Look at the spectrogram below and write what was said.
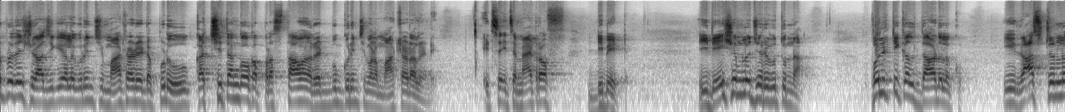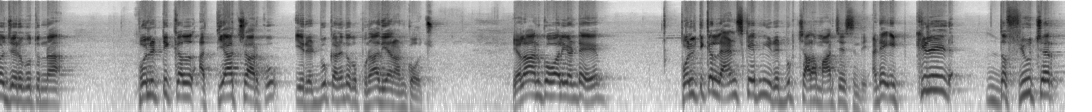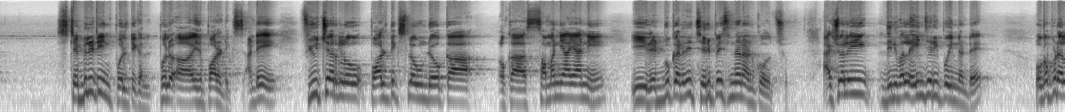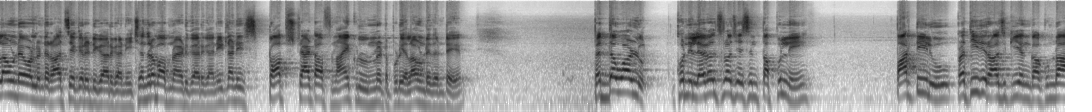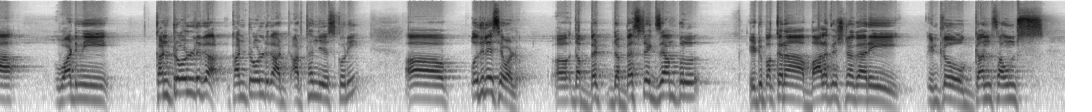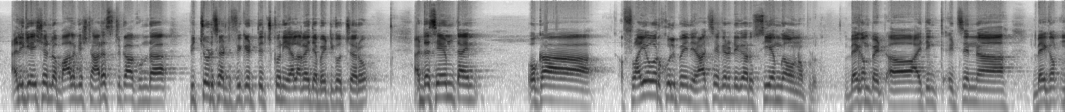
ఆంధ్రప్రదేశ్ రాజకీయాల గురించి మాట్లాడేటప్పుడు ఖచ్చితంగా ఒక ప్రస్తావన రెడ్ బుక్ గురించి మనం మాట్లాడాలండి. It's it's a matter of debate ఈ దేశంలో జరుగుతున్న పొలిటికల్ దాడులకు ఈ రాష్ట్రంలో జరుగుతున్న పొలిటికల్ అత్యాచార్కు ఈ రెడ్ బుక్ అనేది ఒక పునాది అని అనుకోవచ్చు. ఎలా అనుకోవాలి అంటే పొలిటికల్ ల్యాండ్స్కేప్ని ఈ రెడ్ బుక్ చాలా మార్చేసింది. అంటే it killed the future stability in political in politics. అంటే ఫ్యూచర్లో పాలిటిక్స్లో ఉండే ఒక ఒక సమన్యాయాన్ని ఈ రెడ్ బుక్ అనేది చెరిపేసిందని అనుకోవచ్చు. యాక్చువల్లీ దీనివల్ల ఏం జరిగిపోయిందంటే ఒకప్పుడు ఎలా ఉండేవాళ్ళు అంటే రాజశేఖర రెడ్డి గారు కానీ చంద్రబాబు నాయుడు గారు కానీ ఇట్లాంటి టాప్ స్టాట్ ఆఫ్ నాయకులు ఉన్నప్పుడు ఎలా ఉండేదంటే పెద్దవాళ్ళు కొన్ని లెవెల్స్లో చేసిన తప్పుల్ని పార్టీలు ప్రతిదీ రాజకీయం కాకుండా వాటిని కంట్రోల్డ్గా కంట్రోల్డ్గా అర్థం చేసుకొని వదిలేసేవాళ్ళు. The bet the best example ఇటు పక్కన బాలకృష్ణ గారి ఇంట్లో గన్ సౌండ్స్ అలిగేషన్లో బాలకృష్ణ అరెస్ట్ కాకుండా పిచ్చోడి సర్టిఫికేట్ తెచ్చుకొని ఎలాగైతే బయటికి వచ్చారో అట్ ద సేమ్ టైం ఒక ఫ్లైఓవర్ కూలిపోయింది రాజశేఖర రెడ్డి గారు సీఎంగా ఉన్నప్పుడు. Begumpet I think it's in Begum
